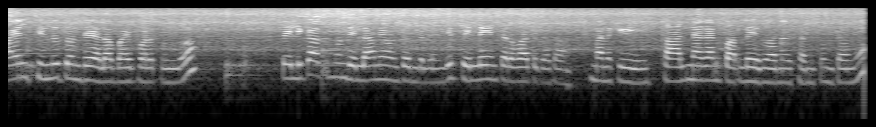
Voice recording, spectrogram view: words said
ఆయిల్ చిందుతుంటే ఎలా భయపడుతుందో? పెళ్ళి కాకముందు ఇలానే ఉంటుందిలేండి. పెళ్ళి అయిన తర్వాత కదా మనకి కాలినా కానీ పర్లేదు అనేసి అనుకుంటాము.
